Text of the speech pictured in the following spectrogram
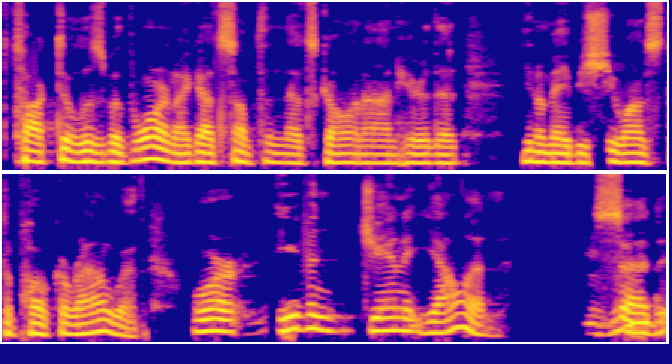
talk to Elizabeth Warren. I got something that's going on here that you know maybe she wants to poke around with, or mm-hmm. even Janet Yellen mm-hmm. said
